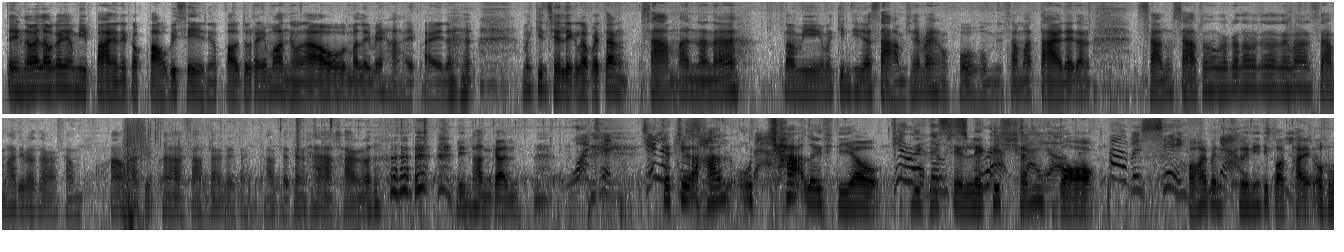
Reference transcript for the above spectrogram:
แต่อย่างน้อยเราก็ยังมีปลาอยู่ในกระเป๋าพิเศษกระเป๋าโดเรมอนของเรามันเลยไม่หายไปนะ มันกินเศษเหล็กเราไปตั้งสามอันนะนะ เรามีมันกินทีละสามใช่ไหมโอ้โห ผมสามารถตายได้ตั้งสามถึงสามสองแล้วก็ต้องต้องสามห้าสิบห้าสามสามห้าห้าสิบห้าสามได้ได้ได้งสามได้ตั้งห้าครั้ง ลิ้นพันกันก็เจออาหารอุชะเลยทีเดียวนี่คือเศษเหล็กที่ฉันบอก ขอให้เป็นคืนนี้ที่ปลอดภัย โอ้โห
